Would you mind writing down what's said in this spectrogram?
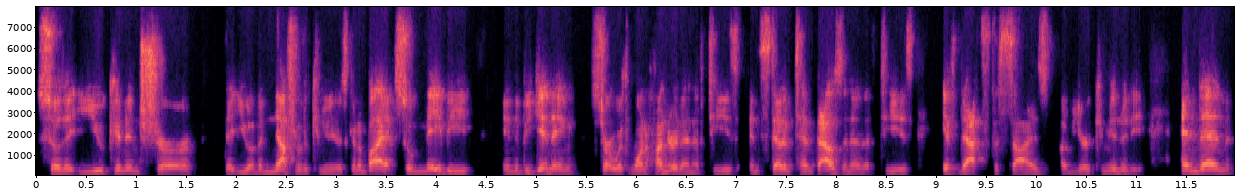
so that you can ensure that you have enough of a community that's going to buy it. So maybe in the beginning, start with 100 NFTs instead of 10,000 NFTs if that's the size of your community. And then,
